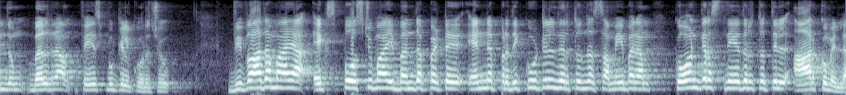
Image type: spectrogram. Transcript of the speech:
എന്നും ബൽറാം ഫേസ്ബുക്കിൽ കുറിച്ചു. വിവാദമായ എക്സ് പോസ്റ്റുമായി ബന്ധപ്പെട്ട് എന്നെ പ്രതിക്കൂട്ടിൽ നിർത്തുന്ന സമീപനം കോൺഗ്രസ് നേതൃത്വത്തിൽ ആർക്കുമില്ല.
